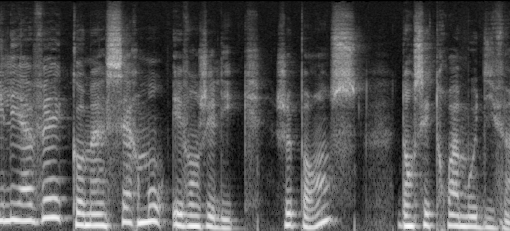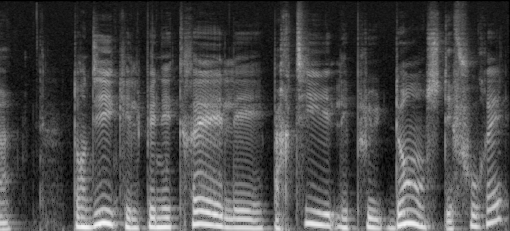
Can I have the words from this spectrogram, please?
il y avait comme un sermon évangélique, je pense, dans ces trois mots divins, tandis qu'il pénétrait les parties les plus denses des fourrés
